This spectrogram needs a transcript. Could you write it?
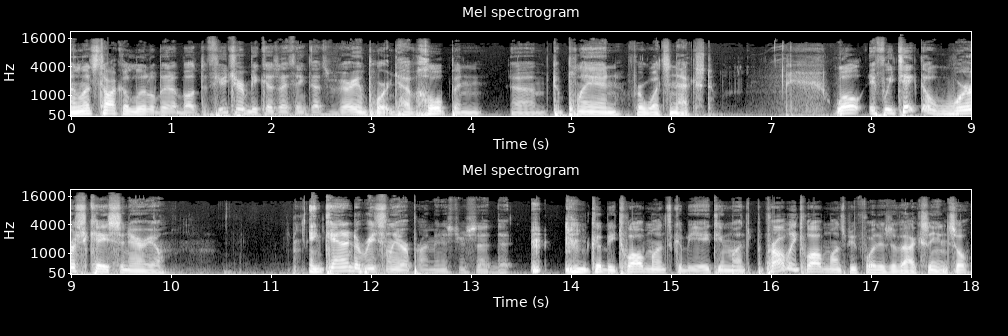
and let's talk a little bit about the future because I think that's very important to have hope and um, to plan for what's next. Well, if we take the worst case scenario, in Canada recently, our prime minister said that could be 12 months, could be 18 months, but probably 12 months before there's a vaccine. So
